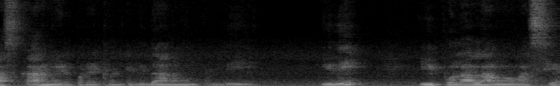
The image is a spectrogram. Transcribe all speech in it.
ఆస్కారం ఏర్పడేటువంటి విధానం ఉంటుంది. ఇది ఈ పొలాల అమావాస్య.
